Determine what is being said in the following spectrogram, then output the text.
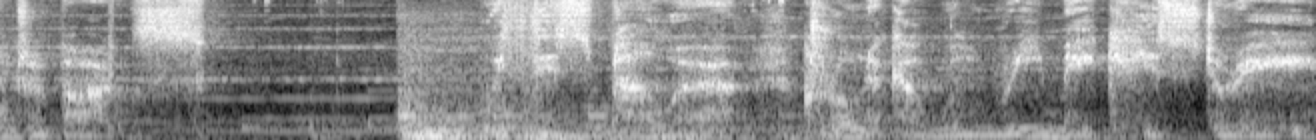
counterparts. With this power, Kronika will remake history.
